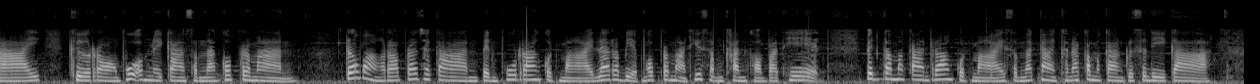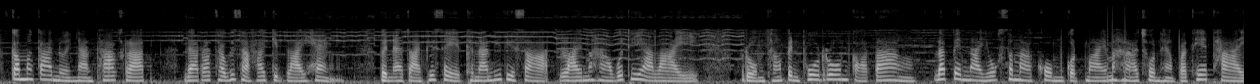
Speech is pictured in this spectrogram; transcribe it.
ท้าย คือรองผู้อำนวยการสำนักงบประมาณ ระหว่างรับราชการเป็นผู้ร่างกฎหมาย และระเบียบงบประมาณที่สำคัญของประเทศ เป็นกรรมการร่างกฎหมายสำนักงานคณะกรรมการกฤษฎีกา กรรมการหน่วยงานภาครัฐ และรัฐวิสาหกิจหลายแห่ง เป็นอาจารย์พิเศษคณะนิติศาสตร์ลายมหาวิทยาลัย รวมทั้งเป็นผู้ร่วมก่อตั้ง และเป็นนายกสมาคมกฎหมายมหาชนแห่งประเทศไทย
